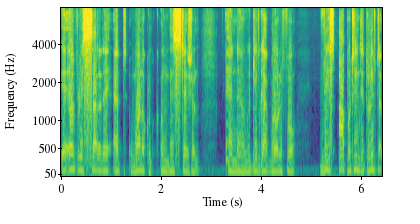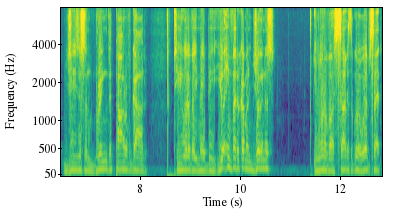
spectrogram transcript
every Saturday at one o'clock on this station, and uh, we give God glory for this opportunity to lift up Jesus and bring the power of God to you wherever you may be. You're invited to come and join us in one of our services. Go to our website,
